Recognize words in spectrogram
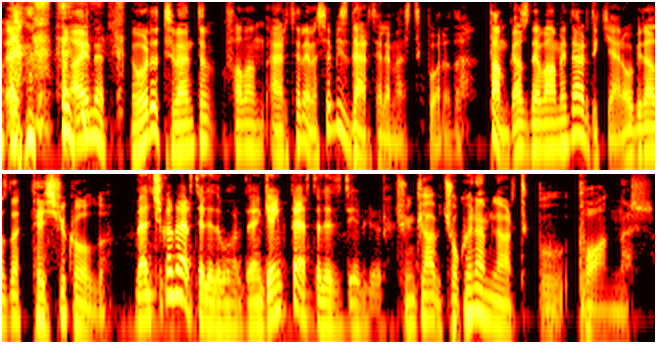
Aynen. Orada Twente falan ertelemese biz de ertelemezdik bu arada. Tam gaz devam ederdik yani. O biraz da teşvik oldu. Belçika da erteledi bu arada. Yani Genk de erteledi diye biliyorum. Çünkü abi çok önemli artık bu puanlar.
